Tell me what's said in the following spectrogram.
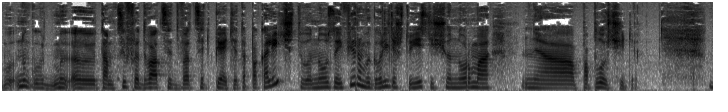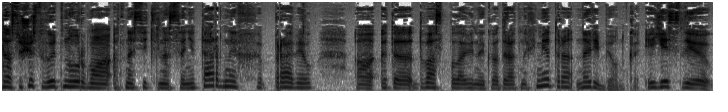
Ну, мы, э, там цифра 20-25 это по количеству, но за эфиром вы говорите, что есть еще норма а, по площади. Да, существует норма относительно санитарных правил. А, это 2,5 квадратных метра на ребенка. И если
